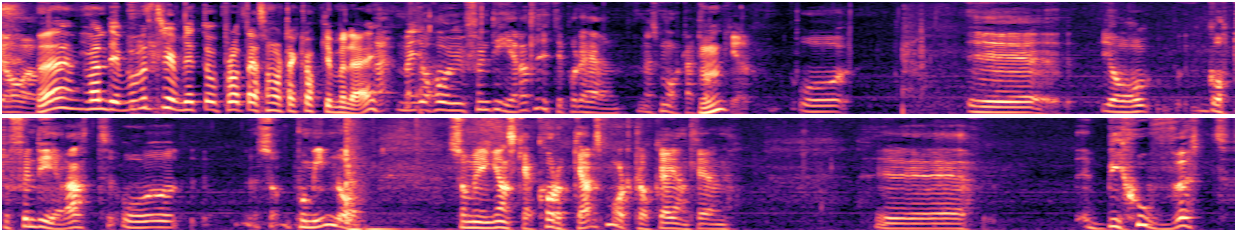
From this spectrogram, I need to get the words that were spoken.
det har jag. Nej, men det var väl trevligt att prata smarta klockor med dig. Nej, Men jag har ju funderat lite på det här med smarta Mm. klockor. Och eh, Jag har gått och funderat och, på min då. Som är en ganska korkad smartklocka egentligen. Eh, behovet.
